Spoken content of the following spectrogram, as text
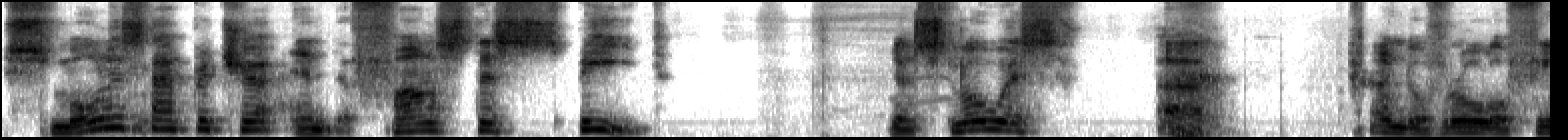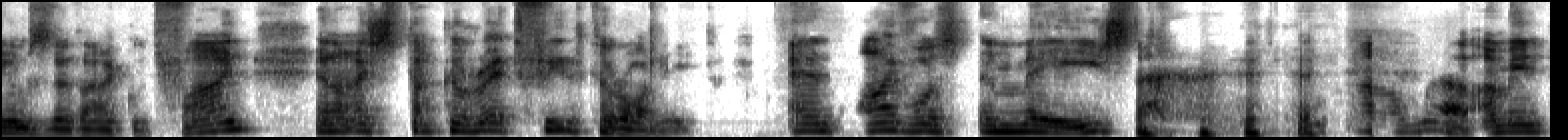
smallest aperture and the fastest speed. The slowest. Uh, kind of roll of films that I could find, and I stuck a red filter on it. And I was amazed how well. I mean,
